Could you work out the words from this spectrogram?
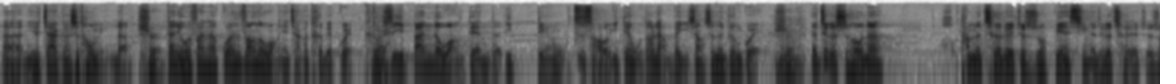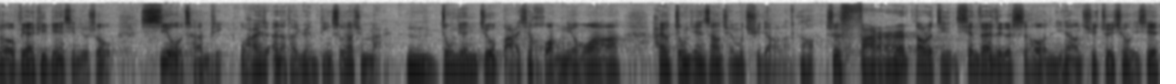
呃，你的价格是透明的。是但你会发现它官方的网页价格特别贵，可能是一般的网店的一点五，至少一点五到两倍以上，甚至更贵。是，那这个时候呢他们的策略就是说变形的这个策略，就是说 VIP 变形，就是说稀有产品我还是按照它原定售价去买，嗯，中间就把一些黄牛啊，还有中间商全部去掉了。哦，所以反而到了今现在这个时候，你想去追求一些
